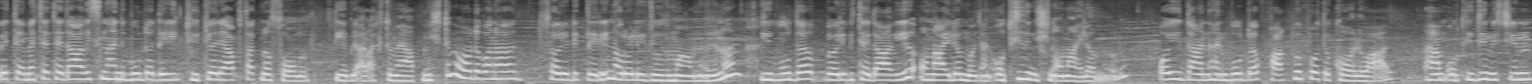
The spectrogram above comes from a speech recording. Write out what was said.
Ve TMT tedavisini hani burada değil Türkiye'de yapsak nasıl olur diye bir araştırma yapmıştım. Orada bana söyledikleri nöroloji uzmanlarının biz burada böyle bir tedaviyi onaylamıyoruz. Yani otizm için onaylamıyoruz. O yüzden hani burada farklı bir protokol var. Hem otizm için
